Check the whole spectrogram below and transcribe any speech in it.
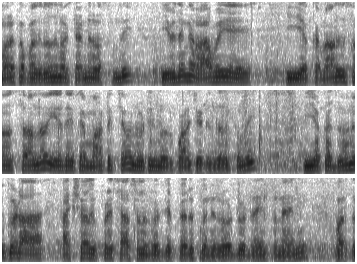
మరొక పది రోజుల్లో టెండర్ వస్తుంది. ఈ విధంగా రాబోయే ఈ యొక్క నాలుగు సంవత్సరాల్లో ఏదైతే మాట ఇచ్చామో నూటికి నూరు రూపాయలు చేయడం జరుగుతుంది. ఈ యొక్క ధోని కూడా యాక్చువల్ ఇప్పుడే శాసనసభ్యులు చెప్పారు కొన్ని రోడ్లు డ్రైన్స్ ఉన్నాయని వారితో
